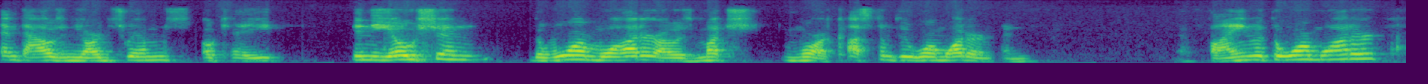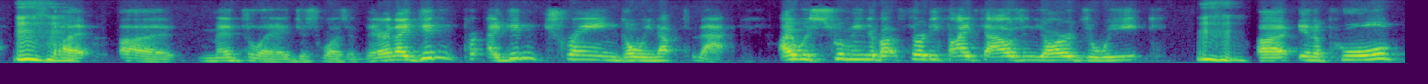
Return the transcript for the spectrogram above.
10,000 yard swims okay in the ocean the warm water i was much more accustomed to warm water and, and fine with the warm water mm-hmm. but uh, mentally i just wasn't there and i didn't i didn't train going up to that i was swimming about 35,000 yards a week mm-hmm. uh, in a pool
